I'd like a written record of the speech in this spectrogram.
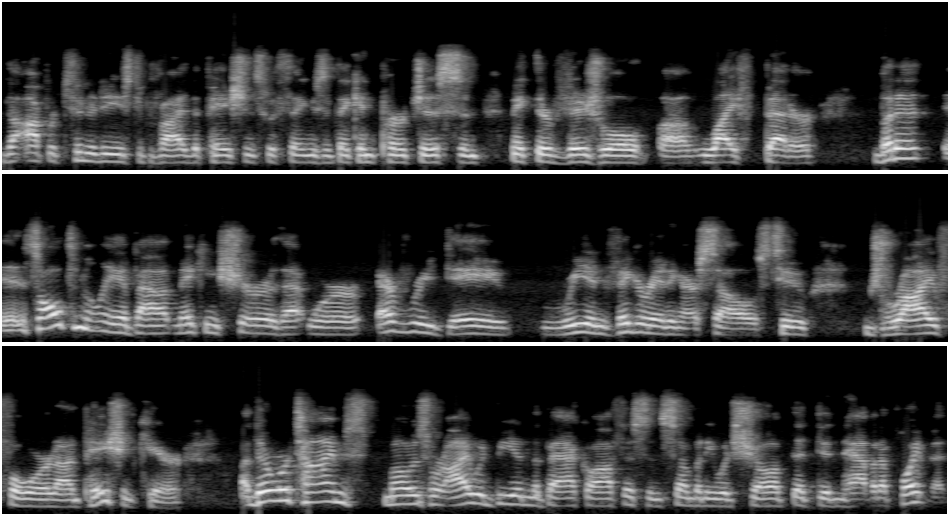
the opportunities to provide the patients with things that they can purchase and make their visual uh, life better. But it, it's ultimately about making sure that we're every day reinvigorating ourselves to drive forward on patient care. There were times, Mose, where I would be in the back office and somebody would show up that didn't have an appointment.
